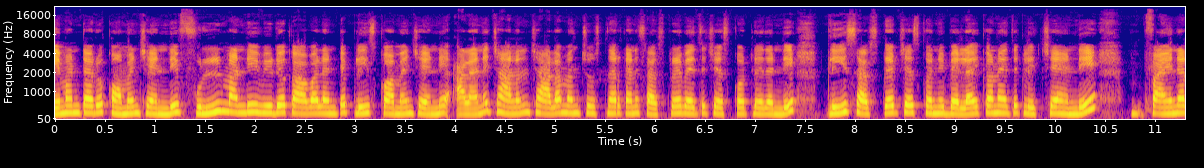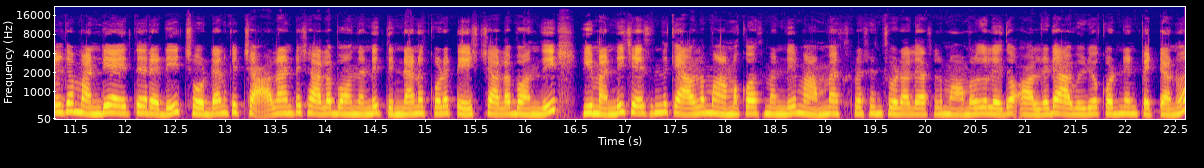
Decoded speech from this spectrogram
ఏమంటారు కామెంట్ చేయండి. ఫుల్ మండి వీడియో కావాలంటే ప్లీజ్ కామెంట్ చేయండి. అలానే ఛానల్ చాలా మంది చూస్తున్నారు కానీ సబ్స్క్రైబ్ అయితే చేసుకోవట్లేదండి. ప్లీజ్ సబ్స్క్రైబ్ చేసుకొని బెల్ ఐకాన్ అయితే క్లిక్ చేయండి. ఫైనల్గా మండి అయితే రెడీ. చూడడానికి చాలా అంటే చాలా బాగుందండి. తినడానికి కూడా టేస్ట్ చాలా బాగుంది. ఈ మండి చేసింది కేవలం మా అమ్మ కోసం అండి మా అమ్మ ఎక్స్ప్రెషన్ చూడాలి. అసలు మామూలుగా లేదు. ఆల్రెడీ ఆ వీడియో కూడా నేను పెట్టాను.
